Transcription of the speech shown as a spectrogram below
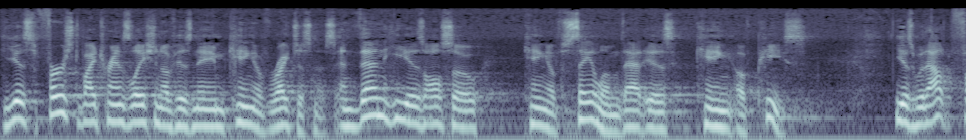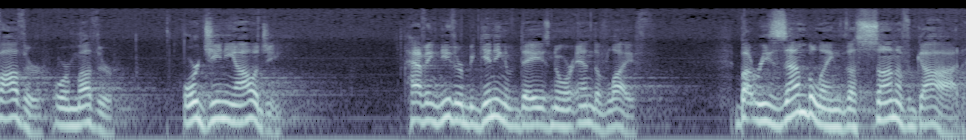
He is first, by translation of his name, King of Righteousness, and then he is also King of Salem, that is, King of Peace. He is without father or mother or genealogy, having neither beginning of days nor end of life but resembling the Son of God,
